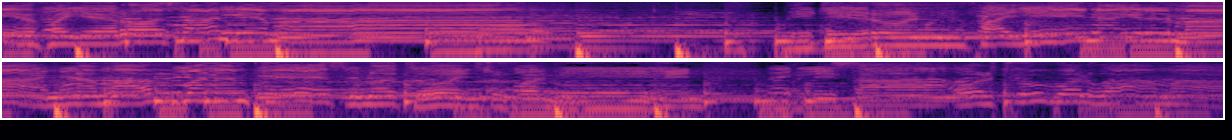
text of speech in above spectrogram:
ifa yeroo isaan deemaa. Bal'isaa oolchuuf wal waamaa.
